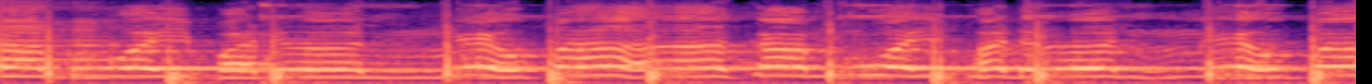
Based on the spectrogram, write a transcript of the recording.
กำอวยผะเดินเอวป้ากำอวยผะเดินเอวป้า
